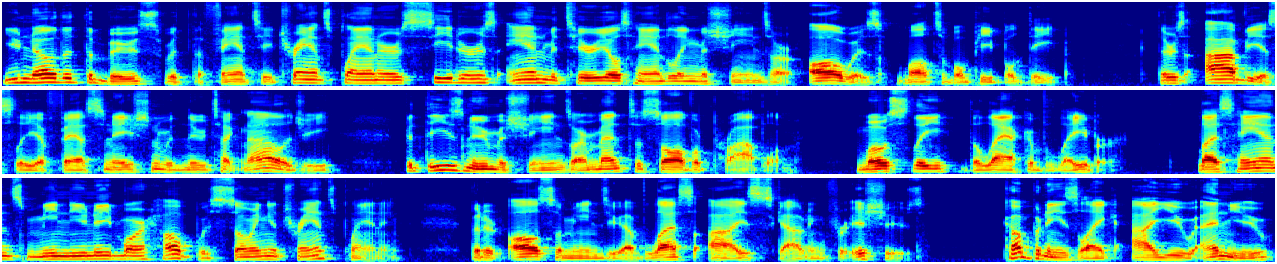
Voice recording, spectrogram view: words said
you know that the booths with the fancy transplanters, seeders, and materials handling machines are always multiple people deep. There's obviously a fascination with new technology, but these new machines are meant to solve a problem, mostly the lack of labor. Less hands mean you need more help with sowing and transplanting, but it also means you have less eyes scouting for issues. Companies like IUNU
